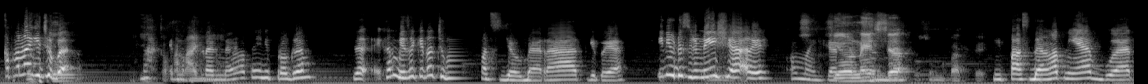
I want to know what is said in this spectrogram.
Kapan lagi Betul. coba? Wah, kapan lagi? keren banget ya ini program. Nah, kan biasa kita cuma sejauh barat gitu ya. Ini udah Indonesia, eh. Oh my god. Di Indonesia, sumpah teh. Ini pas banget nih ya buat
